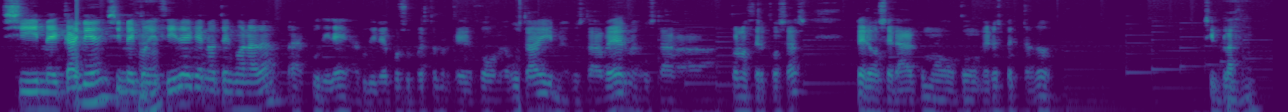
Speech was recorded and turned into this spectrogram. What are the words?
Si me cae bien, si me coincide que no tengo nada, acudiré, acudiré, por supuesto, porque el juego me gusta y me gusta ver, me gusta conocer cosas, pero será como, como mero espectador, sin plaza. Uh -huh.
